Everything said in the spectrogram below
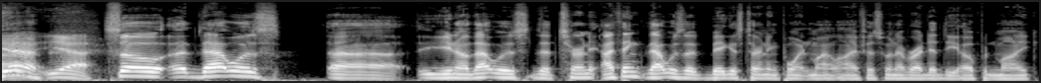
Yeah. yeah, So uh, that was, uh, you know, that was the turning. I think that was the biggest turning point in my life is whenever I did the open mic,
